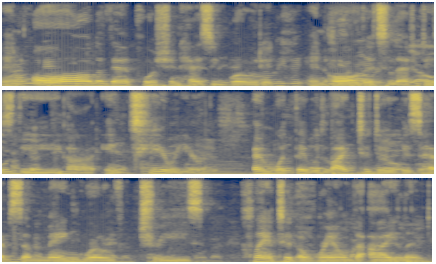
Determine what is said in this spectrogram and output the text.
and all of that portion has eroded, and all that's left is the uh, interior. And what they would like to do is have some mangrove trees planted around the island.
